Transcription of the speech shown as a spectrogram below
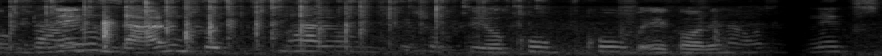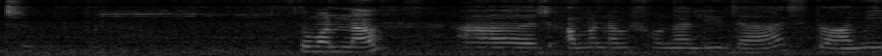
Okay, দারুণ, next. দারুণ সত্যি ও খুব খুব এ করে। নেক্সট তোমার নাম? আমার নাম সোনালী দাস। তো আমি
